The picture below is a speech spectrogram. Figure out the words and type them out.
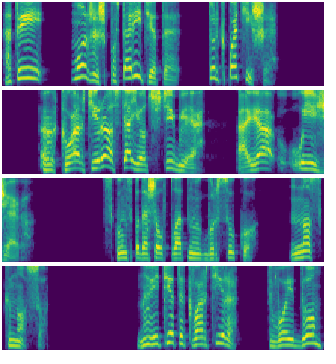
«А ты можешь повторить это, только потише?» «Э, «Квартира остается тебе, а я уезжаю». Скунс подошел вплотную к барсуку, нос к носу. «Но ведь эта квартира — твой дом?»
